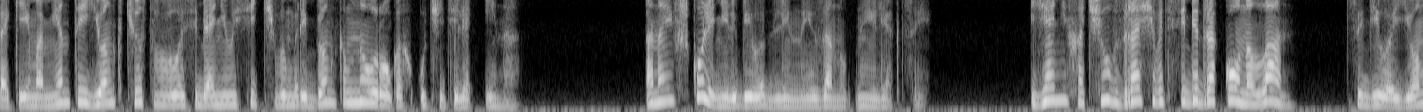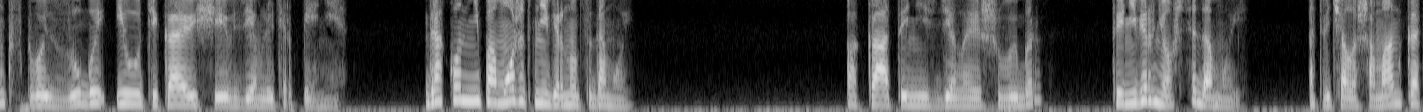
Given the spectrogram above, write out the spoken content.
такие моменты Йонг чувствовала себя неусидчивым ребенком на уроках учителя Ина. Она и в школе не любила длинные занудные лекции. «Я не хочу взращивать в себе дракона, Лан!» — цедила Йонг сквозь зубы и утекающее в землю терпение. «Дракон не поможет мне вернуться домой». «Пока ты не сделаешь выбор, ты не вернешься домой», — отвечала шаманка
